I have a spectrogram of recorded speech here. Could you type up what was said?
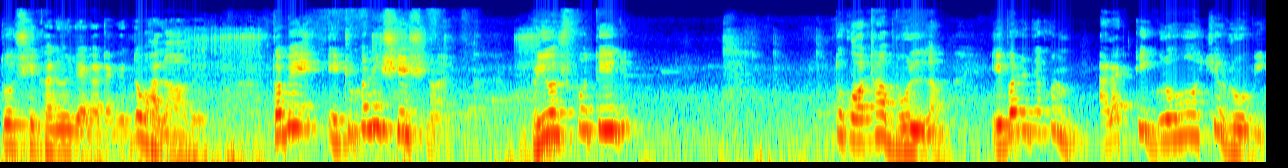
তো সেখানেও জায়গাটা কিন্তু ভালো হবে। তবে এটুখানি শেষ নয়, বৃহস্পতির তো কথা বললাম। এবারে দেখুন, আরেকটি গ্রহ হচ্ছে রবি।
